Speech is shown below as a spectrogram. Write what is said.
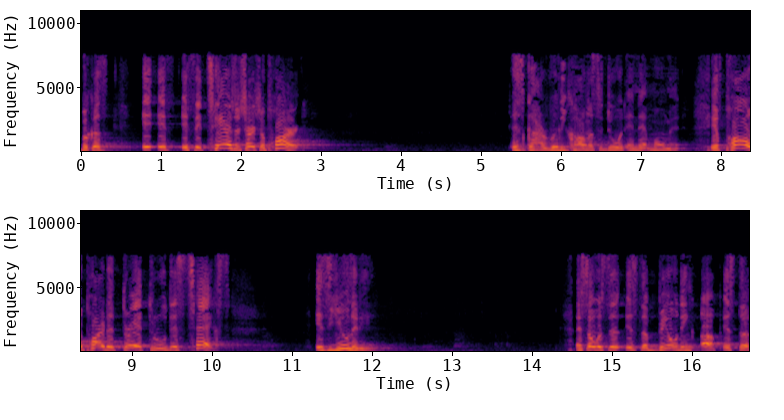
Because if, if it tears the church apart, is God really calling us to do it in that moment? If Paul parted the thread through this text is unity. And so it's the it's the building up, it's the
